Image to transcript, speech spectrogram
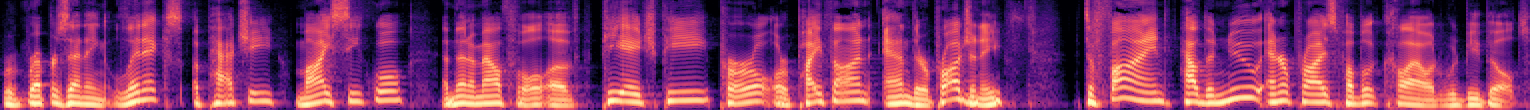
representing Linux, Apache, MySQL, and then a mouthful of PHP, Perl, or Python and their progeny, defined how the new enterprise public cloud would be built.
